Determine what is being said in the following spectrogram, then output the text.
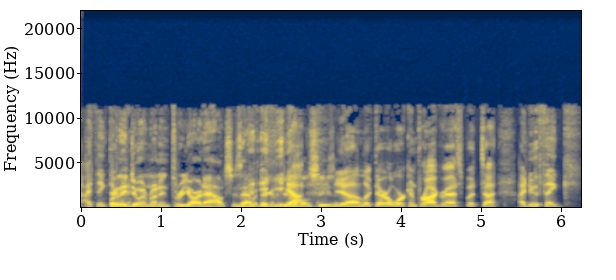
I think What they're they gonna- doing? Running three yard outs? Is that what they're going to do yeah, the whole season? Yeah, look, they're a work in progress, but uh, I do think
